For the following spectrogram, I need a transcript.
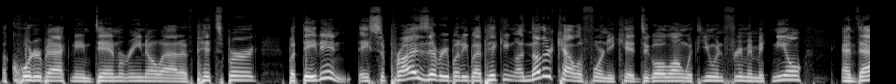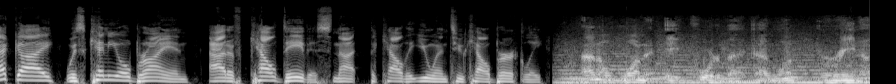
a quarterback named Dan Marino out of Pittsburgh, but they didn't. They surprised everybody by picking another California kid to go along with Ewan Freeman McNeil And that guy was Kenny O'Brien out of Cal Davis, not the Cal that you went to, Cal Berkeley. I don't want a quarterback. I want Marino.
